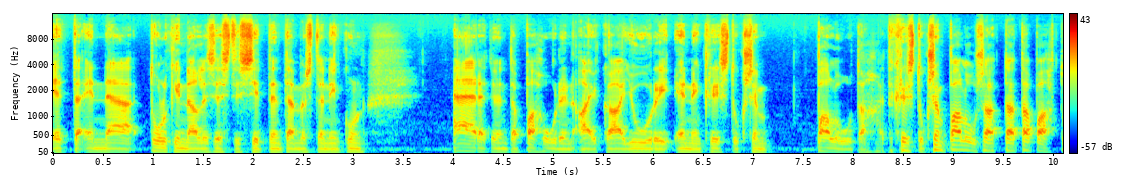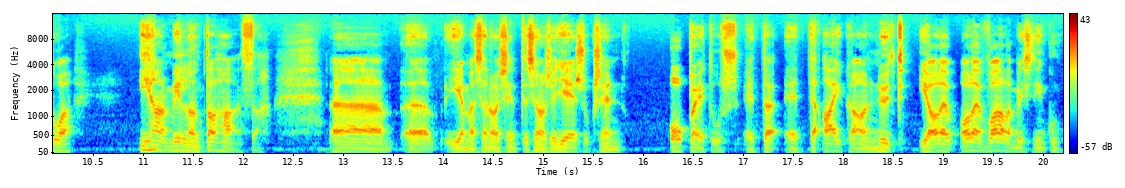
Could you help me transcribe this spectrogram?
että en näe tulkinnallisesti sitten tämmöistä niin kuin ääretöntä pahuuden aikaa juuri ennen Kristuksen paluuta. Että Kristuksen paluu saattaa tapahtua ihan milloin tahansa. ja mä sanoisin, että se on se Jeesuksen opetus, että, että aika on nyt ja ole, ole valmis niin kuin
